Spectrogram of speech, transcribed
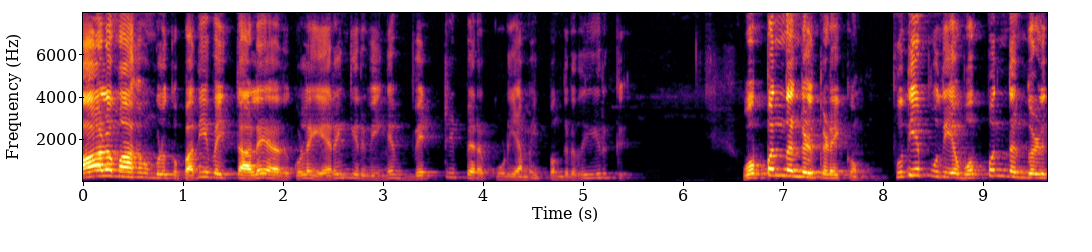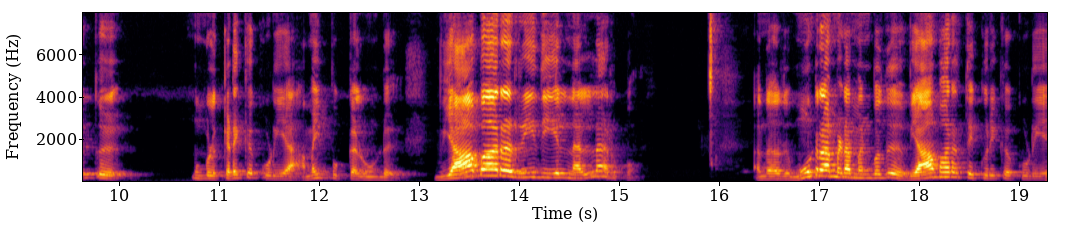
ஆழமாக உங்களுக்கு பதிய வைத்தாலே அதுக்குள்ளே இறங்கிடுவீங்க வெற்றி பெறக்கூடிய அமைப்புங்கிறது இருக்குது ஒப்பந்தங்கள் கிடைக்கும். புதிய புதிய ஒப்பந்தங்களுக்கு உங்களுக்கு கிடைக்கக்கூடிய அமைப்புகள் உண்டு. வியாபார ரீதியில் நல்லா இருக்கும். அந்த அது மூன்றாம் இடம் என்பது வியாபாரத்தை குறிக்கக்கூடிய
